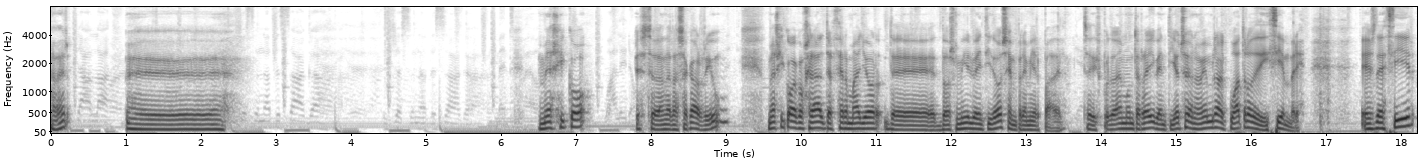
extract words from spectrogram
A ver. Eh, México. ¿Esto de dónde ha sacado Ryu? México acogerá el tercer mayor de 2022 en Premier Padel. Se disputará en Monterrey 28 de noviembre al 4 de diciembre. Es decir,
